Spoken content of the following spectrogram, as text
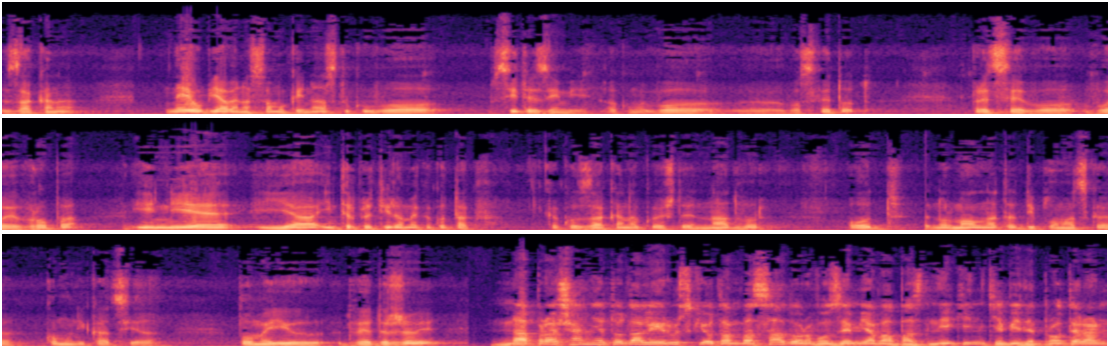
закана. Не е објавена само кај нас, туку во сите земји ако во во светот, пред се во во Европа и ние ја интерпретираме како таква, како закана која што е надвор од нормалната дипломатска комуникација помеѓу две држави На прашањето дали рускиот амбасадор во земјава Базникин ќе биде протеран,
